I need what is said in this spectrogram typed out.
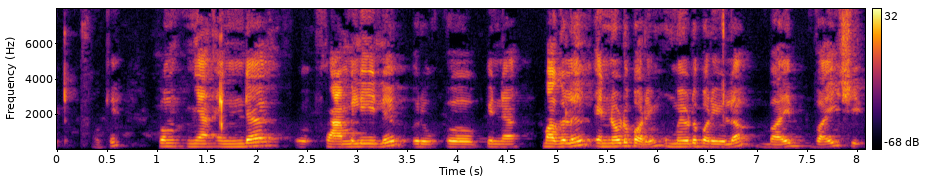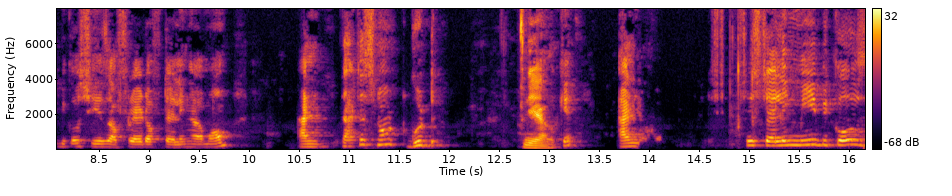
it okay അപ്പം ഞാൻ എൻ്റെ ഫാമിലിയിൽ ഒരു ഏർ, പിന്നെ മകള് എന്നോട് പറയും ഉമ്മയോട് പറയൂല why why she because she is afraid of telling her mom and that is not good yeah okay and she's telling me because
